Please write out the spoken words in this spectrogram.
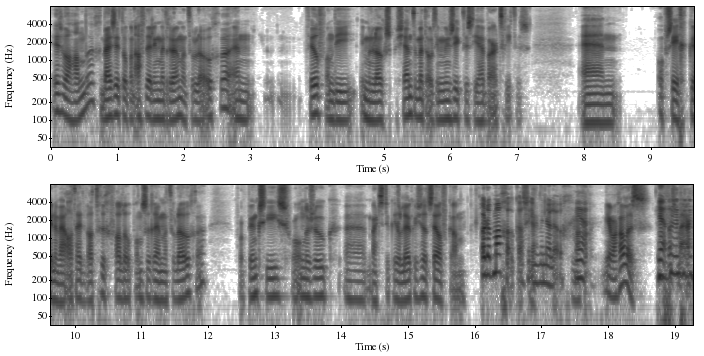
is wel handig. Wij zitten op een afdeling met reumatologen en veel van die immunologische patiënten met auto-immuunziektes die hebben artritis. En op zich kunnen wij altijd wel terugvallen op onze reumatologen voor puncties, voor onderzoek. Uh, maar het is natuurlijk heel leuk als je dat zelf kan. Oh, dat mag ook als immunoloog. Je mag, ja. je mag alles. Ja, dat is waar.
